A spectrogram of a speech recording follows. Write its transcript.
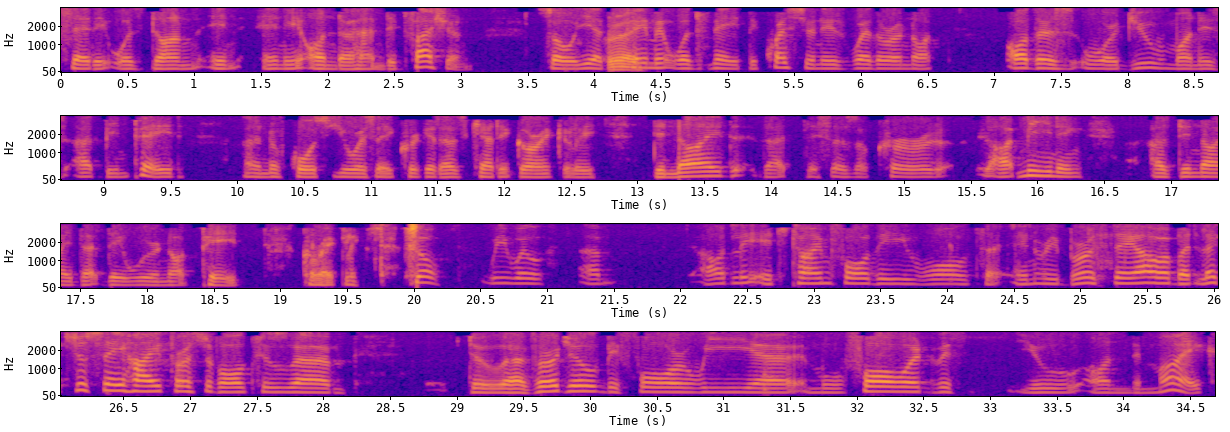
said it was done in any underhanded fashion so yeah the Right. payment was made the question is whether or not others who are due monies had been paid and of course usa cricket has categorically denied that this has occurred uh, meaning has denied that they were not paid correctly. So we will um, Oddly, it's time for the Walter Henry birthday hour, but let's just say hi first of all to um, to uh, Virgil before we uh, move forward with you on the mic,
